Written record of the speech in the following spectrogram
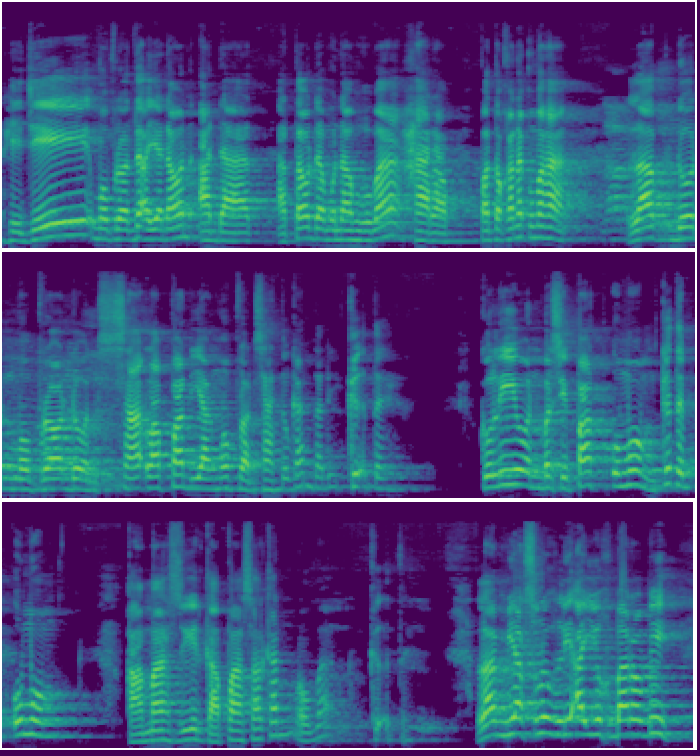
hiji mufrad aya naon? Adat. Atau da munahuma harap. Patokanna kumaha? Labdun mufradun. Lapad yang mufrad. Satu kan tadi? Ke teh. Kuliun bersifat umum. Ke teh umum. Ka masjid ka pasar kan loba. Ke teh. Lam yasluh li ayyuh barobi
